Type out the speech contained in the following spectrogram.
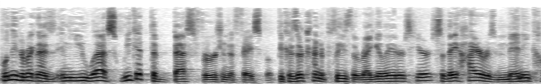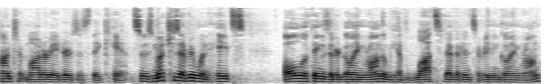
one thing to recognize is in the U.S. we get the best version of Facebook because they're trying to please the regulators here. So they hire as many content moderators as they can. So as much as everyone hates all the things that are going wrong, and we have lots of evidence of everything going wrong,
